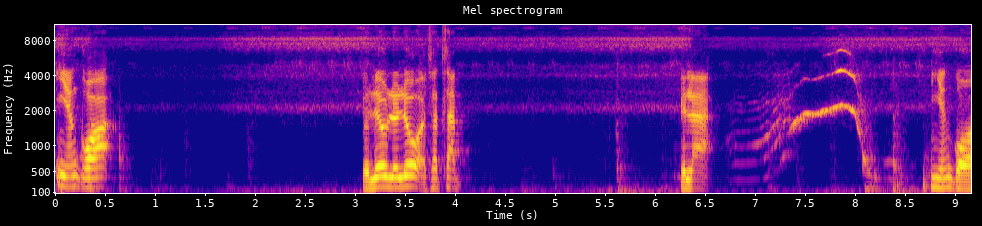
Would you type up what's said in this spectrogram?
อิหยังก่อนเร็วๆเร็วๆอะชัดๆเวลาอิหยังก่อน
